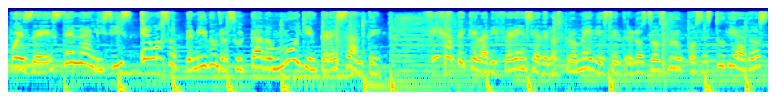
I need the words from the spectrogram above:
Pues de este análisis hemos obtenido un resultado muy interesante. Fíjate que la diferencia de los promedios entre los dos grupos estudiados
